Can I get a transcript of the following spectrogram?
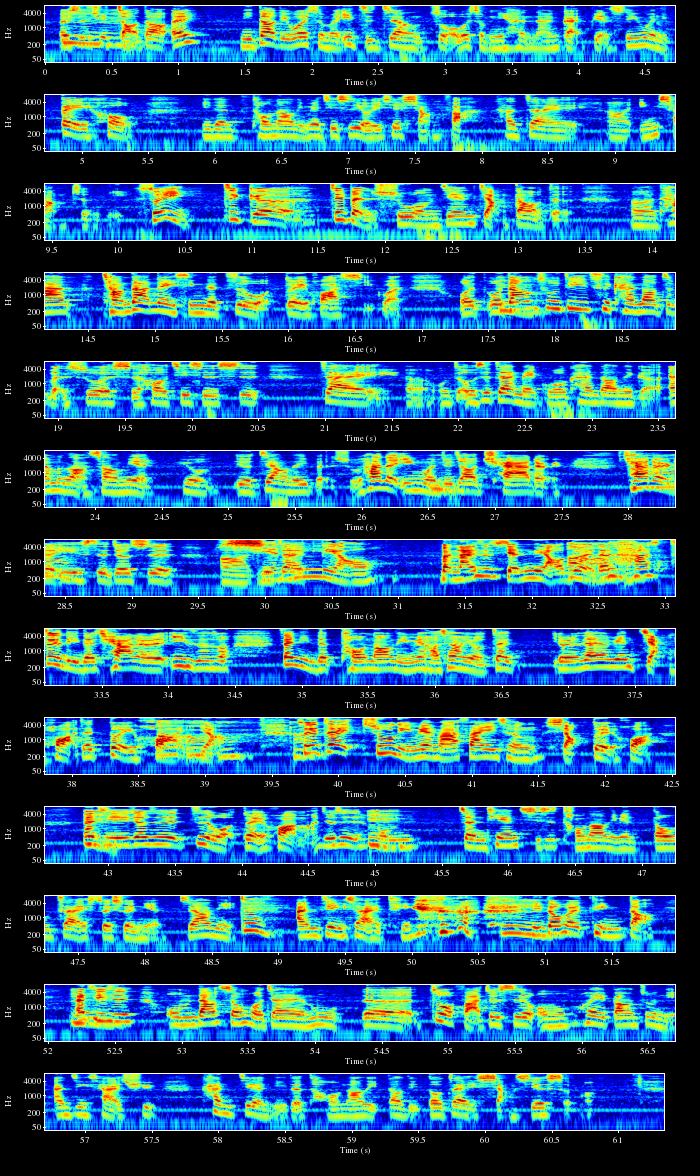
而是去找到哎。诶你到底为什么一直这样做？为什么你很难改变？是因为你背后，你的头脑里面其实有一些想法，它在啊、呃、影响着你。所以这个这本书，我们今天讲到的，呃，他强大内心的自我对话习惯。我我当初第一次看到这本书的时候，嗯、其实是在呃，我我是在美国看到那个 Amazon 上面有有这样的一本书，它的英文就叫 Chatter、嗯。Chatter 的意思就是啊，呃、闲聊。本来是闲聊，对，嗯、但是它这里的 chatter 的意思是说，在你的头脑里面好像有在有人在那边讲话，在对话一样，嗯嗯嗯、所以在书里面把它翻译成小对话，嗯、那其实就是自我对话嘛，就是我们整天其实头脑里面都在碎碎念，只要你对。安静下来听，你都会听到。那、嗯、其实我们当生活教练的目的做法，就是我们会帮助你安静下来，去看见你的头脑里到底都在想些什么。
